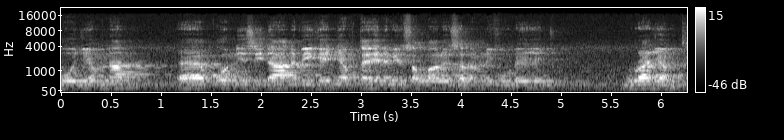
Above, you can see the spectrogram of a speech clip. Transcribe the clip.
بوجيمنان qoonni isiidha nabii keenyaaf ta'ee nabiin sallallahu alaihi wasallam ni fuudhee jechuudha gurraa jedhamti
